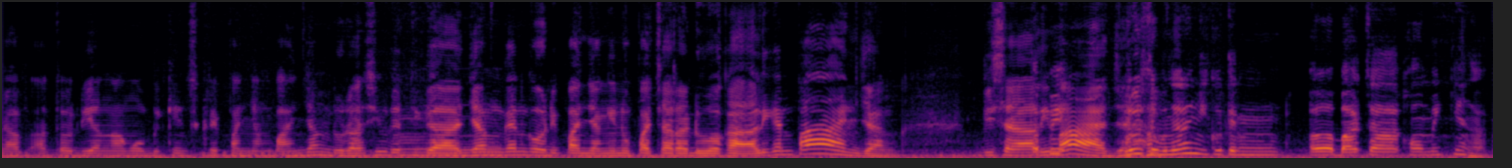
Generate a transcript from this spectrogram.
atau dia nggak mau bikin skrip panjang-panjang durasi udah tiga Hmm. jam kan kalau dipanjangin upacara dua kali kan panjang bisa tapi lima aja lu sebenarnya ngikutin eh, baca komiknya nggak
